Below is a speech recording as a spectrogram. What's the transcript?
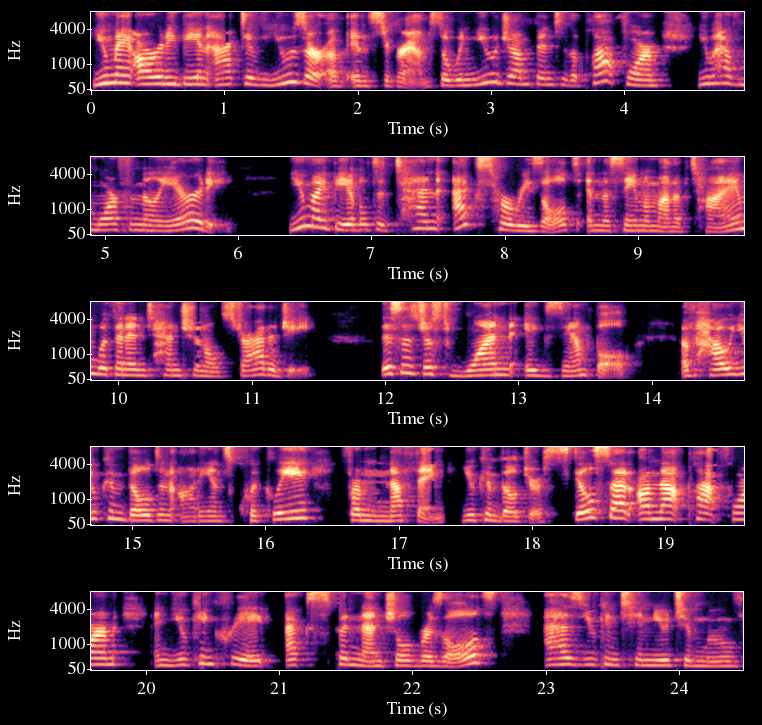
You may already be an active user of Instagram. So when you jump into the platform, you have more familiarity. You might be able to 10x her results in the same amount of time with an intentional strategy. This is just one example of how you can build an audience quickly from nothing. You can build your skill set on that platform and you can create exponential results as you continue to move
